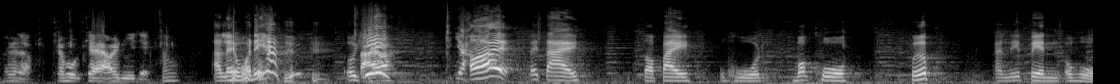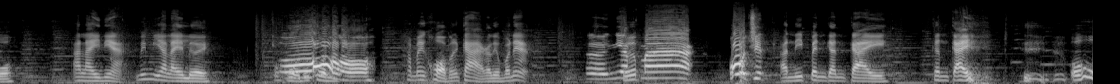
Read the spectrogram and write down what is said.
ไม่เป็นไรหรอกแค่พูดแค่เอาให้ดูเฉยเอ้าอะไรวะเนี่ยโอเคตายปะอย่าเอ้ยไม่ตายต่อไป โอ้โหบล็อกโคปุ๊บ อันนี้เป็นโอ้โห อะไรเนี่ยไม่มีอะไรเลย โอ้โหทุกคนโอ้ทำไมของมันกากกันเลยวะเนี่ย เออเงียบปึ๊บมาก โอ้ชิตอันนี้เป็นกันไกรกันไกรโอ้โห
